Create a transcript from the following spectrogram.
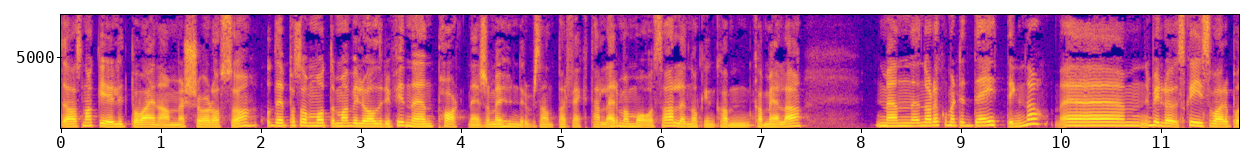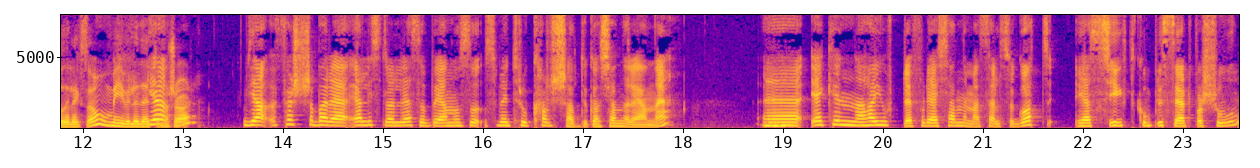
Da snakker jeg litt på vegne av meg sjøl også. Og det er på samme måte, man vil jo aldri finne en partner som er 100% perfekt heller. Man må også holde noen kam kameler. Men når det kommer til dating, da eh, vil, du- Skal jeg svare på det, liksom? Om jeg ville date Ja. meg sjøl? Ja, først så bare Jeg har lyst til å lese opp igjen, så- som jeg tror kanskje at du kan kjenne deg igjen i. Eh, jeg kunne ha gjort det fordi jeg kjenner meg selv så godt. Jeg er sykt komplisert person,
